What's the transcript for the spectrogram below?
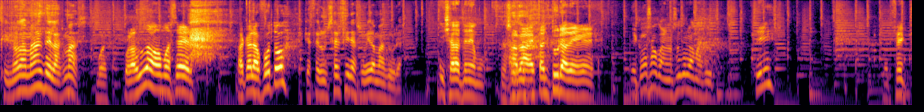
si no la más, de las más. Bueno, por las dudas vamos a hacer acá la foto Hay que hacer un selfie de la subida más dura. Y ya la tenemos. Nosotros- a esta altura de, de coso, para nosotros la más dura. ¿Sí? Perfecto.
